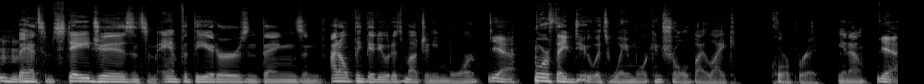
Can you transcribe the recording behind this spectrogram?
Mhm. They had some stages and some amphitheaters and things, and I don't think they do it as much anymore Yeah. or if they do, it's way more controlled by like corporate, you know? Yeah.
